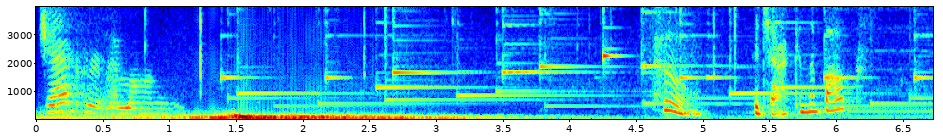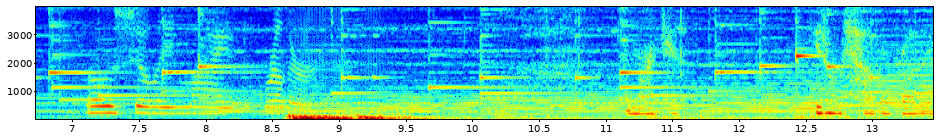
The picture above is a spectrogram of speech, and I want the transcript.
Jack hurt my mommy. Who? The Jack in the Box? Oh, silly, my brother. And Marcus, you don't have a brother.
